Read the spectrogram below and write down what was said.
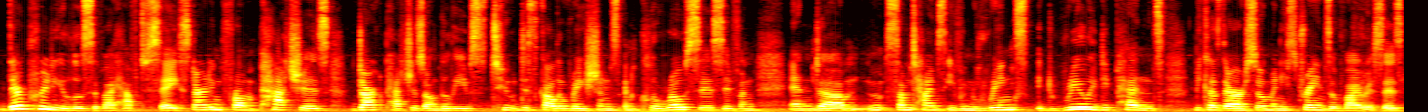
they're pretty elusive, I have to say, starting from patches, dark patches on the leaves, to discolorations and chlorosis, even, and um, sometimes even rings. It really depends because there are so many strains of viruses.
